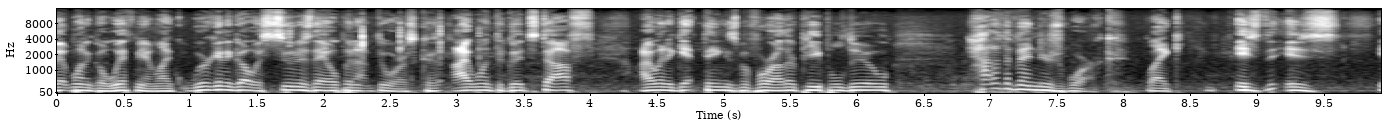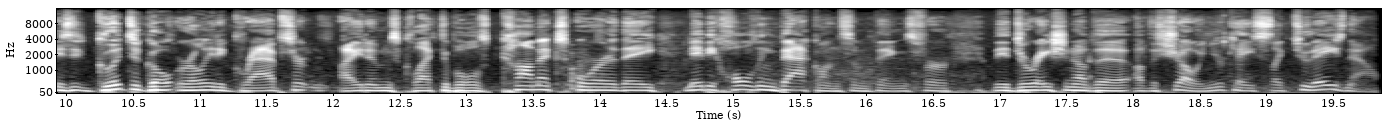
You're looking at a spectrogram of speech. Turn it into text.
that want to go with me. I'm like, we're gonna go as soon as they open up doors because I want the good stuff. I want to get things before other people do. How do the vendors work? Like, is is is it good to go early to grab certain items, collectibles, comics, or are they maybe holding back on some things for the duration of the of the show? In your case, like two days now.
